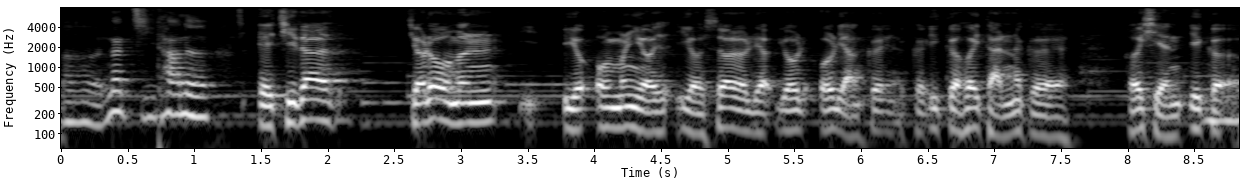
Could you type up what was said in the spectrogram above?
嗯、那吉他呢？诶，吉他，假如我们有我们有有时候有有有两个，个一个会弹那个和弦，一个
